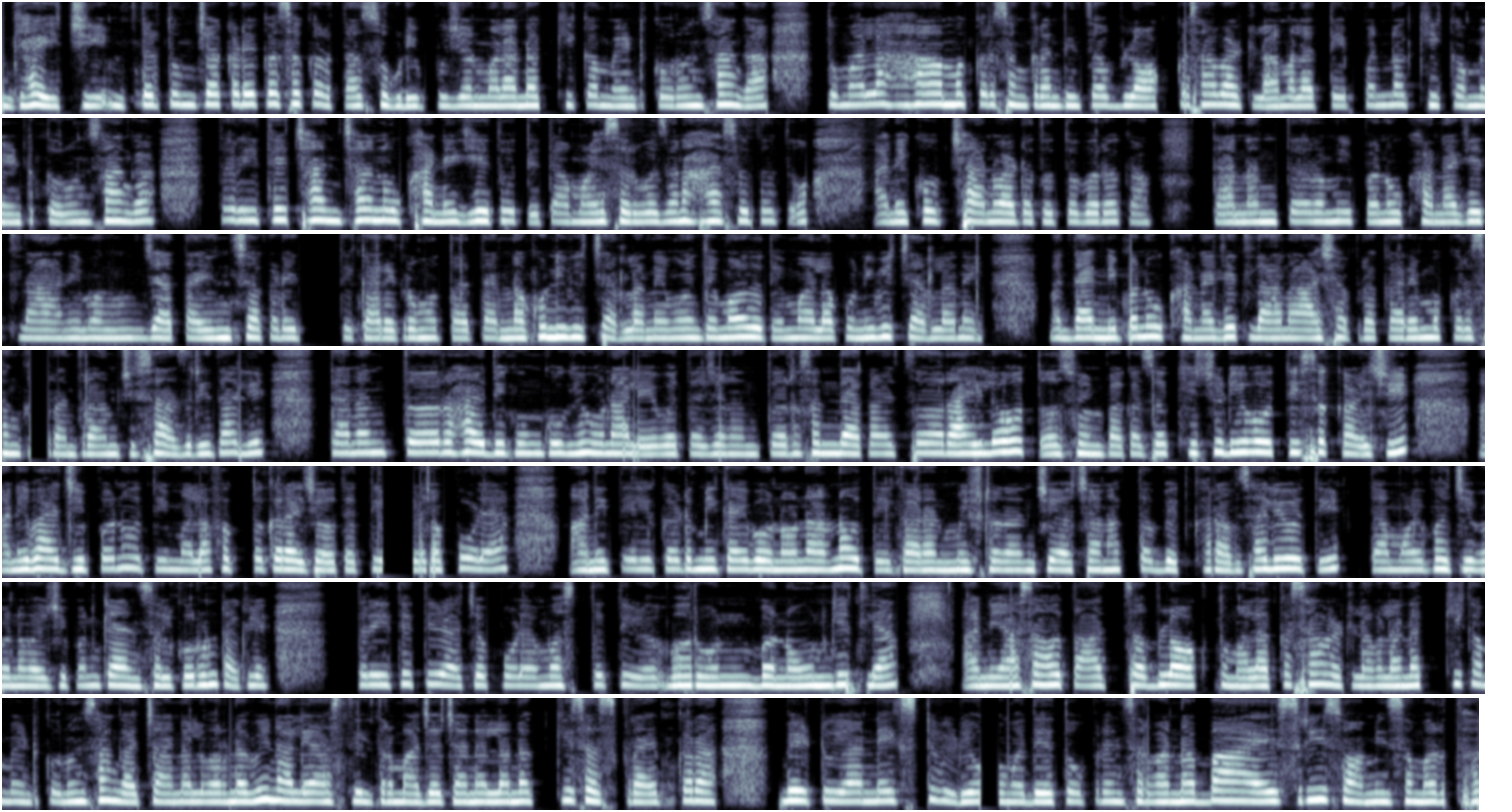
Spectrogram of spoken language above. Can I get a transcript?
घ्यायची. तर तुमच्याकडे कसं करतात सुगडी पूजन? मला नक्की कमेंट करून सांगा. तुम्हाला तुम्हाला हा मकर संक्रांतीचा ब्लॉग कसा वाटला मला ते पण नक्की कमेंट करून सांगा. तर इथे छान छान उखाणे घेत होते त्यामुळे सर्वजण हसत होतो आणि खूप छान वाटत होतं बरं का. त्यानंतर मी पण उखाणा घेतला आणि मग ज्या ताईंच्याकडे ते कार्यक्रम होता त्यांना कोणी विचारला नाही म्हणून ते म्हणत होते मला कोणी विचारला नाही. मग त्यांनी पण उखाणा घेतला आणि अशा प्रकारे मकर संक्रांत आमची साजरी झाली. त्यानंतर हळदी कुंकू घेऊन आले व त्याच्यानंतर संध्याकाळचं राहिलं होतं स्वयंपाकाचं खिचडी होती सकाळची आणि भाजी पण होती. मला फक्त करायच्या होत्या तिळाच्या पोळ्या आणि तेलकट मी काही बनवणार नव्हते कारण मिस्टरांची अचानक तब्येत खराब झाली होती. त्यामुळे भजी बनवायची पण कॅन्सल करून टाकले. तर इथे तिळाच्या पोळ्या मस्त तिळ भरून बनवून घेतल्या. आणि असा होता आजचा ब्लॉग. तुम्हाला कसा वाटला मला नक्की कमेंट करून सांगा. चॅनलवर नवीन आले असतील तर माझ्या चॅनलला नक्की सबस्क्राईब करा. भेटूया नेक्स्ट व्हिडिओमध्ये तोपर्यंत सर्वांना बाय श्री स्वामी समर्थ.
